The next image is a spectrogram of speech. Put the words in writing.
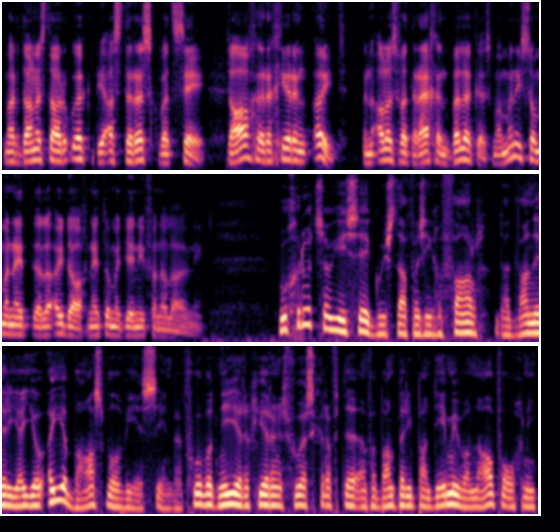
maar dan is daar ook die asterisk wat sê, daag 'n regering uit in alles wat reg en billik is, maar moenie sommer net hulle uitdaag net omdat jy nie van hulle hou nie. Hoe groot sou jy sê Gustaf is die gevaar dat wanneer jy jou eie baas wil wees en byvoorbeeld nie die regeringsvoorskrifte in verband met die pandemie wil navolg nie,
